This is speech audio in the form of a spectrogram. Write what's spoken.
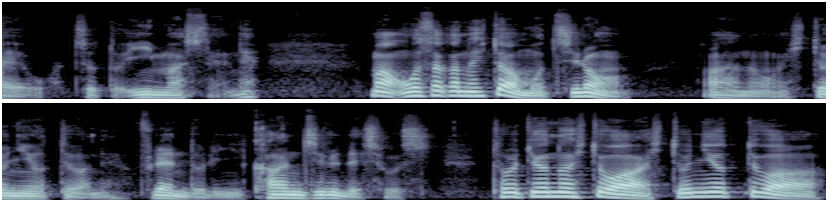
えをちょっと言いましたよね。まあ、大阪の人はもちろんあの人によってはねフレンドリーに感じるでしょうし東京の人は人によっては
